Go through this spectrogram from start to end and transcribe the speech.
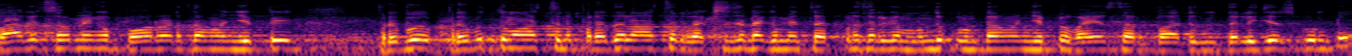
భాగస్వామ్యంగా పోరాడతామని చెప్పి ప్రభు ప్రభుత్వం ఆస్తులు ప్రజల ఆస్తులు రక్షించడానికి మేము తప్పనిసరిగా ముందుకుంటామని చెప్పి వైఎస్ఆర్ పార్టీని తెలియజేసుకుంటూ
